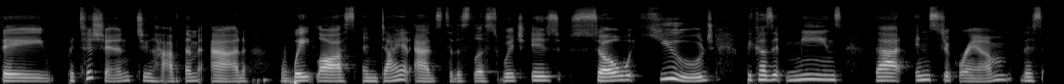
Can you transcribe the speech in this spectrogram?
they petitioned to have them add weight loss and diet ads to this list, which is so huge because it means that Instagram, this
